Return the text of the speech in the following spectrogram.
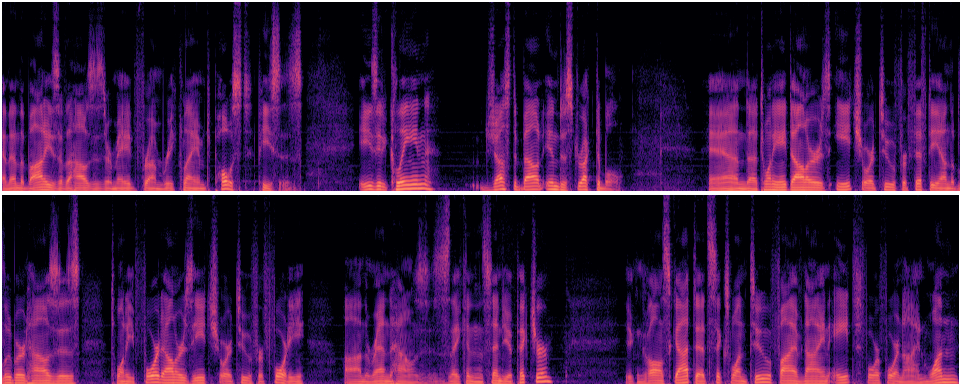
And then the bodies of the houses are made from reclaimed post pieces. Easy to clean, just about indestructible. And uh, $28 each or two for 50 on the Bluebird houses, $24 each or two for 40 on the Wren houses. They can send you a picture. You can call Scott at 612 598 4491.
